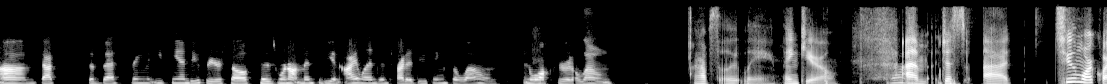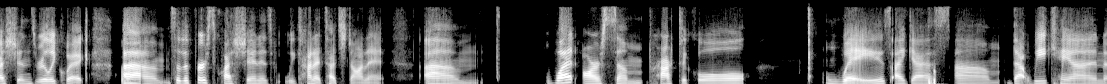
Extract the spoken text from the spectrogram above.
um, that's the best thing that you can do for yourself because we're not meant to be an island and try to do things alone and walk through it alone Absolutely. Thank you. yeah Um, just uh, two more questions really quick. Um, so the first question is we kind of touched on it. Um, what are some practical ways, I guess, um, that we can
